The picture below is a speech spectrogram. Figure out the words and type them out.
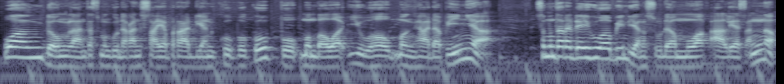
Wang Dong lantas menggunakan sayap radian kupu-kupu membawa Yu Hao menghadapinya. Sementara Dai Huabin yang sudah muak alias enek,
